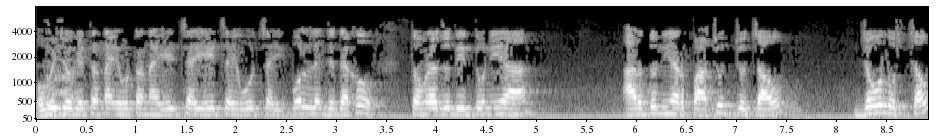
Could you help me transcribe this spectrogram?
অভিযোগ, এটা নাই, ওটা নাই, এই চাই এই চাই, ও চাই। বললেন যে, দেখো, তোমরা যদি দুনিয়া আর দুনিয়ার প্রাচুর্য চাও, জৌলুস চাও,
